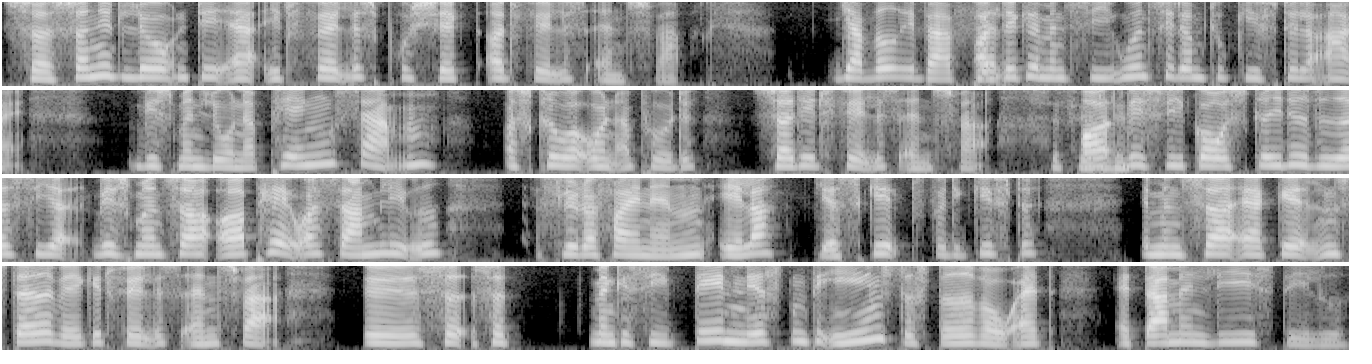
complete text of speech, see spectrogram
så sådan et lån, det er et fælles projekt og et fælles ansvar. Jeg ved i hvert fald... Og det kan man sige, uanset om du er gift eller ej, hvis man låner penge sammen og skriver under på det, så er det et fælles ansvar. Og hvis vi går skridtet videre og siger, hvis man så ophæver samlivet, flytter fra hinanden eller bliver skilt for de gifte, jamen så er gælden stadigvæk et fælles ansvar. Øh, så, så man kan sige, det er næsten det eneste sted, hvor at, at der er man lige stillet.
